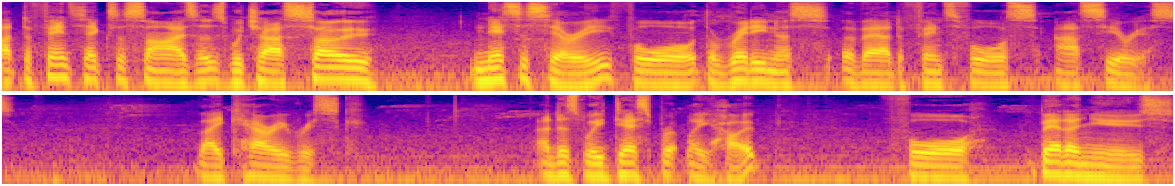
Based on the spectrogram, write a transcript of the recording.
But defence exercises, which are so necessary for the readiness of our Defence Force, are serious. They carry risk. And as we desperately hope for better news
